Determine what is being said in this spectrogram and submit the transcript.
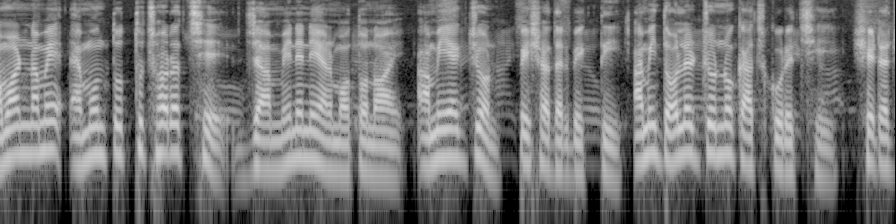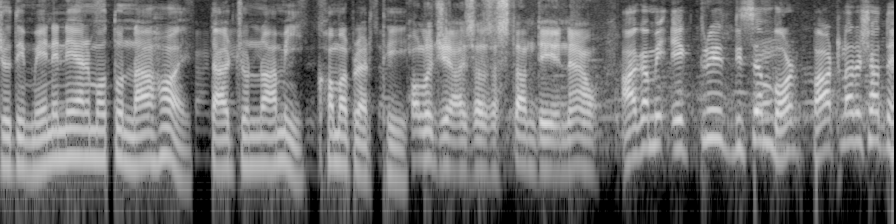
আমার নামে এমন তথ্য ছড়াচ্ছে যা মেনে নেয়ার মতো নয়। আমি একজন পেশাদার ব্যক্তি। আমি দলের জন্য কাজ করেছি। সেটা যদি মেনে নেয়ার মতো না হয় তার জন্য আমি ক্ষমা প্রার্থী. আগামী একত্রিশ ডিসেম্বর বাটলারের সাথে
